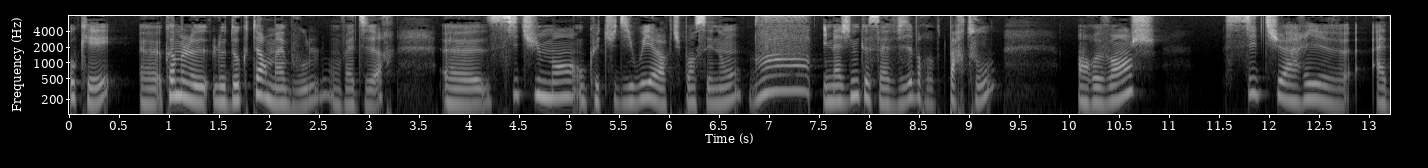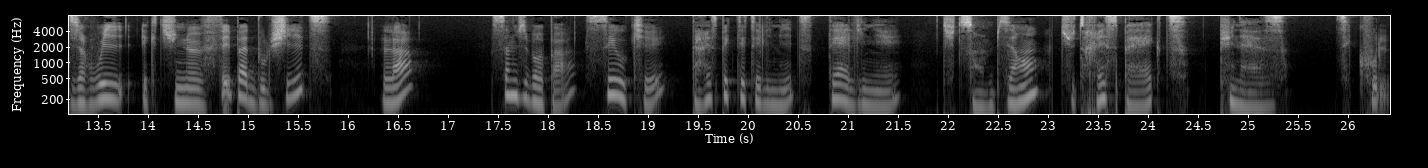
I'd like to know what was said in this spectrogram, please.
Ok, euh, comme le, docteur Maboul, on va dire. Euh, si tu mens ou que tu dis oui alors que tu pensais non, imagine que ça vibre partout. En revanche, si tu arrives à dire oui et que tu ne fais pas de bullshit, là, ça ne vibre pas, c'est ok, t'as respecté tes limites, t'es aligné, tu te sens bien, tu te respectes, punaise, c'est cool.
